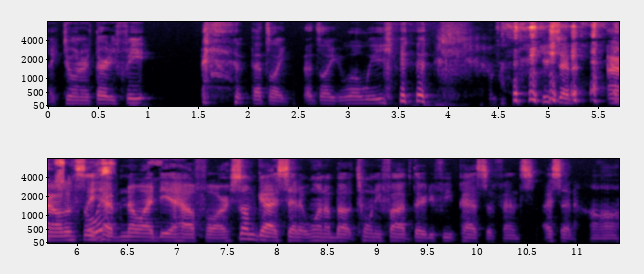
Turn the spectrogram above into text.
Like two hundred thirty feet? that's like that's like a little league." he said, "I honestly have no idea how far. Some guy said it went about 25, 30 feet past the fence." I said, "Huh."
